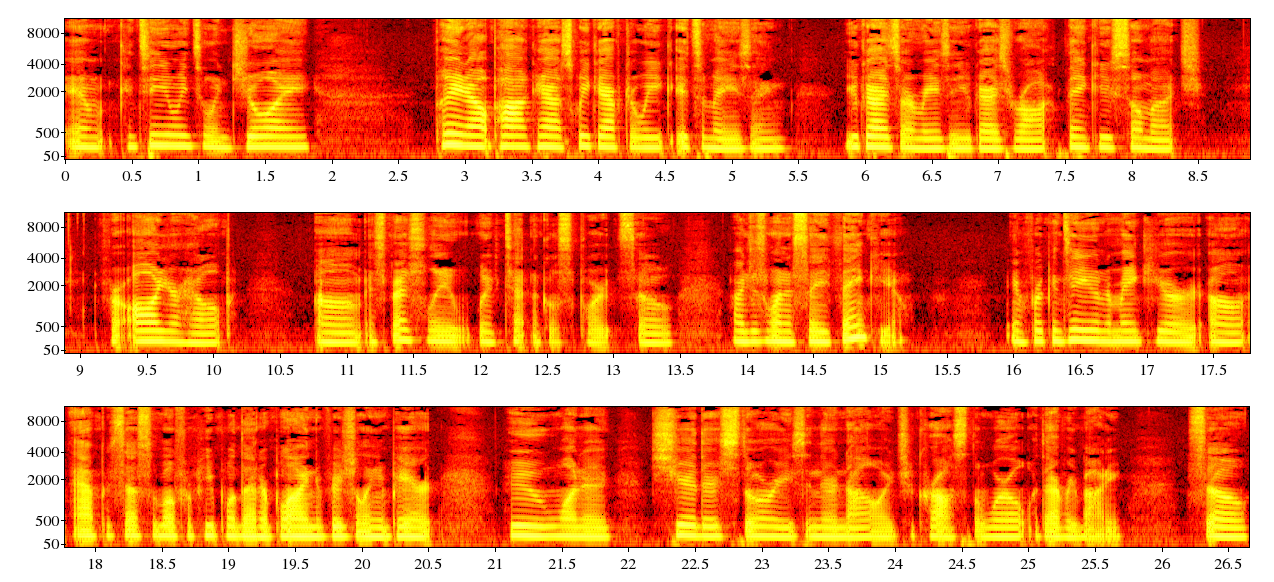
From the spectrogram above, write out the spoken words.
am continuing to enjoy putting out podcasts week after week. It's amazing. You guys are amazing. You guys rock. Thank you so much for all your help, um, especially with technical support. So I just want to say thank you. And for continuing to make your uh, app accessible for people that are blind and visually impaired who want to share their stories and their knowledge across the world with everybody. So,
